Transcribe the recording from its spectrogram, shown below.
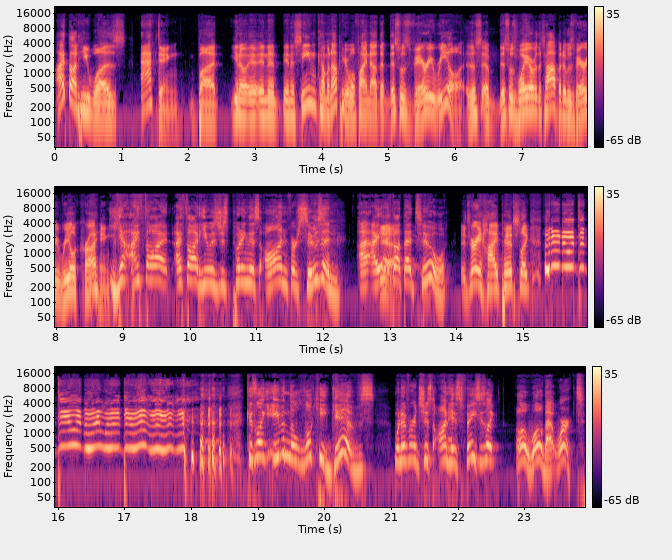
I thought he was acting, but you know, in a in a scene coming up here, we'll find out that this was very real. This uh, this was way over the top, but it was very real crying. Yeah, I thought I thought he was just putting this on for Susan. I I, I thought that too. It's very high pitched, like I don't know what to do. I don't want to do it. Because like even the look he gives whenever it's just on his face, he's like, oh whoa, that worked.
